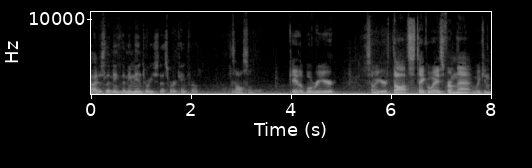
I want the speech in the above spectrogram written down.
Titus, let me let me mentor you. So that's where it came from. That's awesome. Caleb, what were your some of your thoughts, takeaways from that? We can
